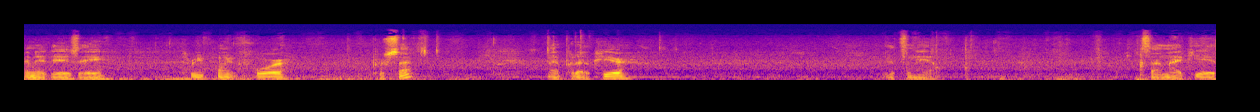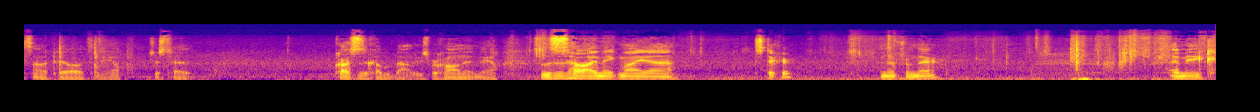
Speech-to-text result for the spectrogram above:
and it is a 3.4 percent I put up here it's an ale it's not an IPA it's not a pale it's an ale just crosses a couple boundaries we're calling it ale so this is how I make my uh, sticker and then from there I make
